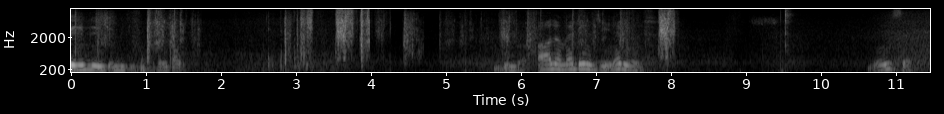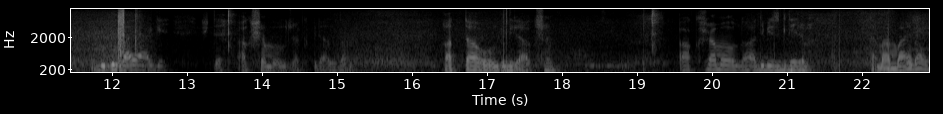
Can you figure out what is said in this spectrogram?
fruit. Benim ne yiyeceğim. Ben kaldım. Bunda alın hepiniz yiyin hepiniz. Neyse. Bugün bayağı işte akşam olacak birazdan. Hatta oldu bile akşam. Akşam oldu. Hadi biz gidelim. Tamam bay bay.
